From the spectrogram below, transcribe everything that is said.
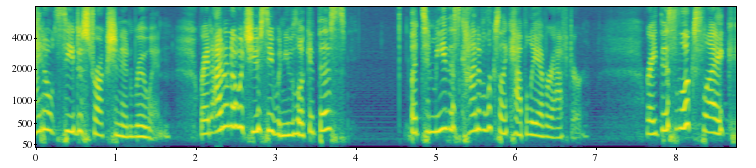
I don't see destruction and ruin, right? I don't know what you see when you look at this, but to me, this kind of looks like happily ever after, right? This looks like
